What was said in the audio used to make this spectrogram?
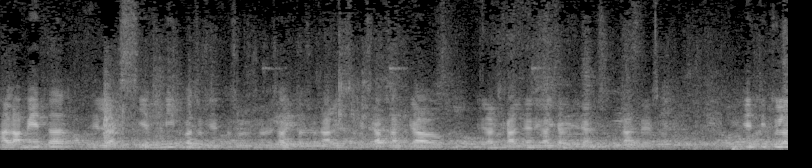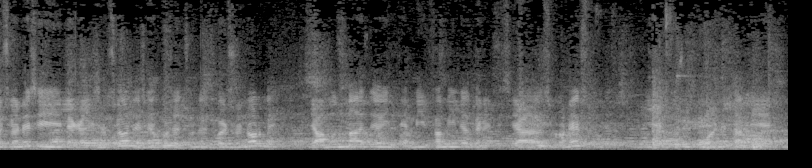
a la meta de las 100.400 soluciones habitacionales que se ha planteado el alcalde Aníbal Gaviria en su plan de. En titulaciones y legalizaciones hemos hecho un esfuerzo enorme, llevamos más de 20.000 familias beneficiadas con esto y esto supone también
